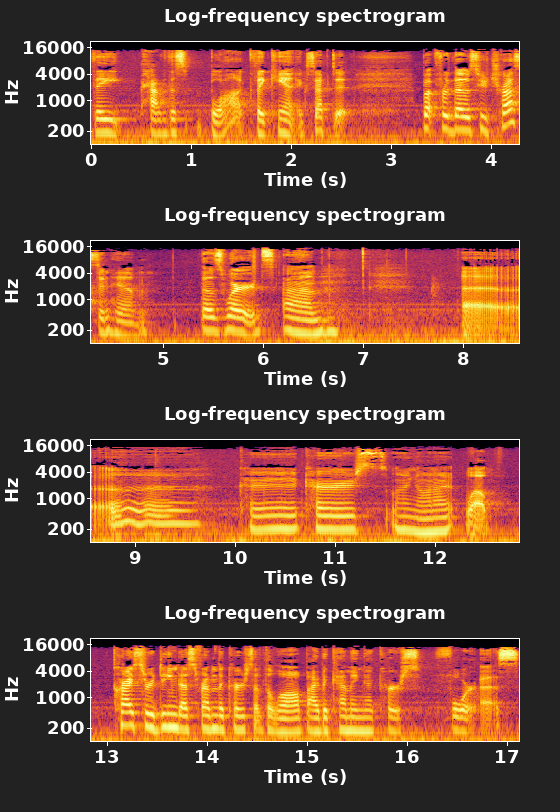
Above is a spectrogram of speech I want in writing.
they have this block. They can't accept it. But for those who trust in him, those words, um, uh, curse, hang on, I, well, Christ redeemed us from the curse of the law by becoming a curse for us.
